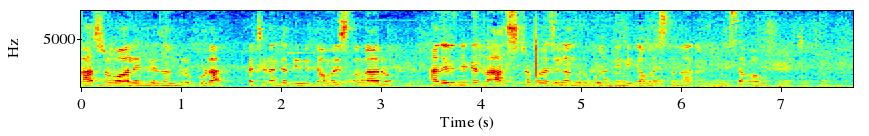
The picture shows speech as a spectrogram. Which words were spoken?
రాష్ట్ర వాలంటీర్స్ అందరూ కూడా ఖచ్చితంగా దీన్ని గమనిస్తున్నారు. అదేవిధంగా రాష్ట్ర ప్రజలందరూ కూడా దీన్ని గమనిస్తున్నారని ఈ సభ చెప్తాను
